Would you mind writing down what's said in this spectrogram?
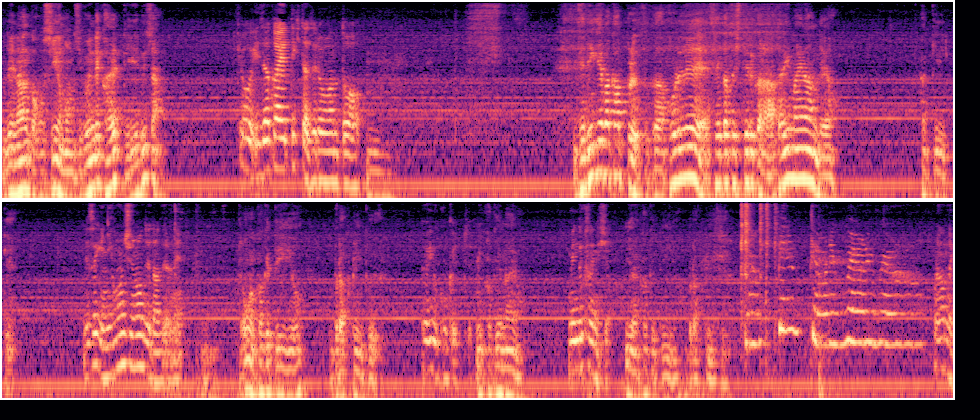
うん。でなんか欲しいのも自分で買えって言えるじゃん、今日居酒屋行ってきたゼロワンと。うん、ゼニゲバカップルとかこれで生活してるから当たり前なんだよ。はっきり言って。でさっき日本酒飲んでたんだよね。音楽かけていいよ。ブラックピンク。えよくかけて。見かけないよ。めんどくさいんでしょ。いやかけていいよ。ブラックピンク。ピンピンピョリピョリピョこれなんだっ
